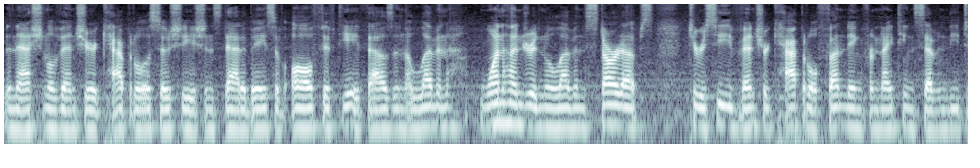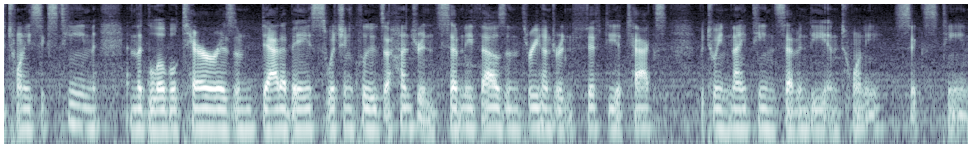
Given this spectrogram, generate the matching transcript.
the National Venture Capital Association's database of all 58,111 startups to receive venture capital funding from 1970 to 2016, and the Global Terrorism Database, which includes 170,350 attacks between 1970 and 2016.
